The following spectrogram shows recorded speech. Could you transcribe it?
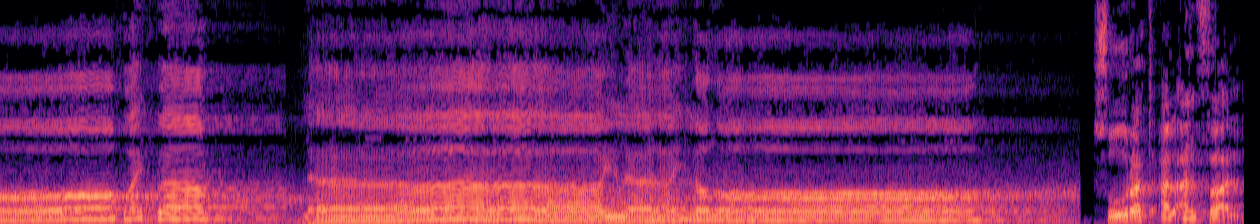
Allahu akbar. La ilaha illa Allah Surat Al-Anfal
